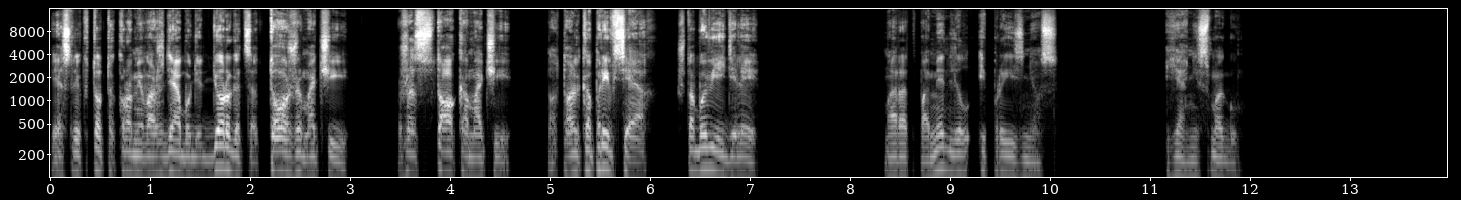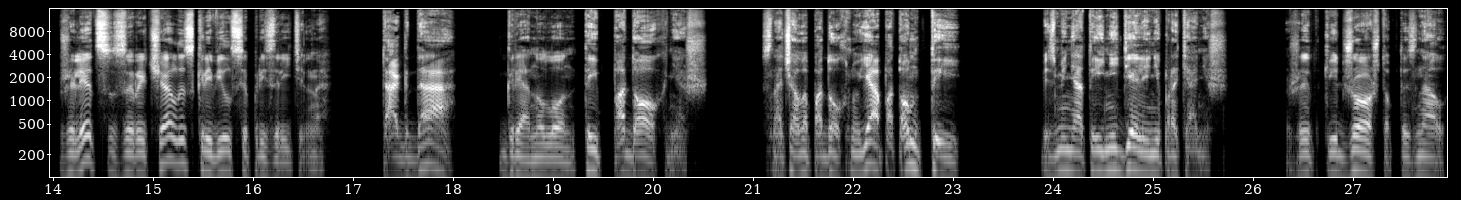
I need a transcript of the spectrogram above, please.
Если кто-то кроме вождя будет дергаться, тоже мочи. Жестоко мочи, но только при всех, чтобы видели. Марат помедлил и произнес. «Я не смогу». Жилец зарычал и скривился презрительно. «Тогда, — грянул он, — ты подохнешь. Сначала подохну я, потом ты. Без меня ты и недели не протянешь. Жидкий Джо, чтоб ты знал,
